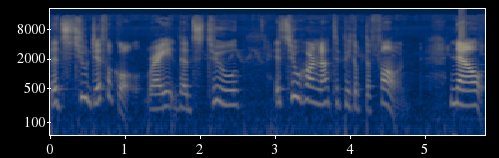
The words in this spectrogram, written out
That's too difficult, right? That's too it's too hard not to pick up the phone. Now,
